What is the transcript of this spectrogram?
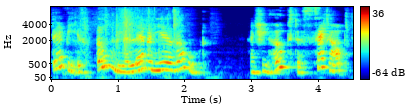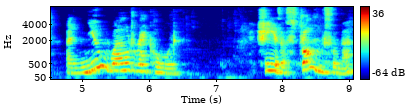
Debbie is only 11 years old and she hopes to set up a new world record. She is a strong swimmer,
